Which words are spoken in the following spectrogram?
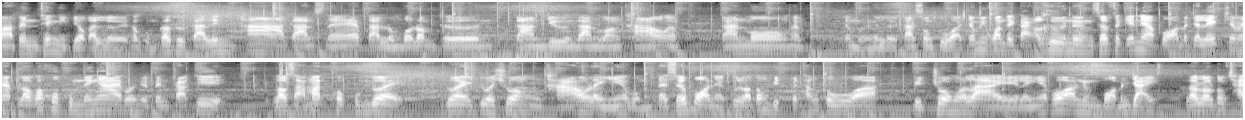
มาเป็นเทคนิคเดียวกันเลยครับผมก็คือการเล่นท่าการ snap การลง bottom turn การยืนการวางเท้าครับการมองครับจะเหมือนกันเลย การทรงตัวจะมีความแตกต่างก็คือ1เซิร์ฟสเก็ตเนี่ยบอร์ดมันจะเล็กใช่ไหมครับเราก็ควบคุมได้ง่ายเพราะมันจะเป็นทรัคที่เราสามารถควบคุมด้วย ด้วยด้วยช่วงเท้าอะไรอย่างเงี้ยครับผมแต่เซิร์ฟบอร์ดเนี่ยคือเราต้องบิดไปทั้งตัวบิดช่วงหัวไหล่อะไรเงี้ยเพราะว่าหนึ่งบอร์ดมันใหญ่ แล้วเราต้องใช้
